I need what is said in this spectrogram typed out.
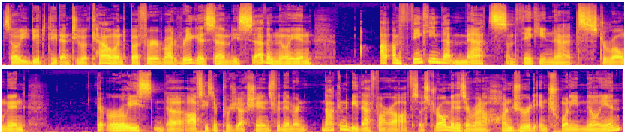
So you do have to take that into account. But for Rodriguez, 77 million. I'm thinking that Matz, I'm thinking that Stroman, the early uh, offseason projections for them are not going to be that far off. So Stroman is around 120 million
